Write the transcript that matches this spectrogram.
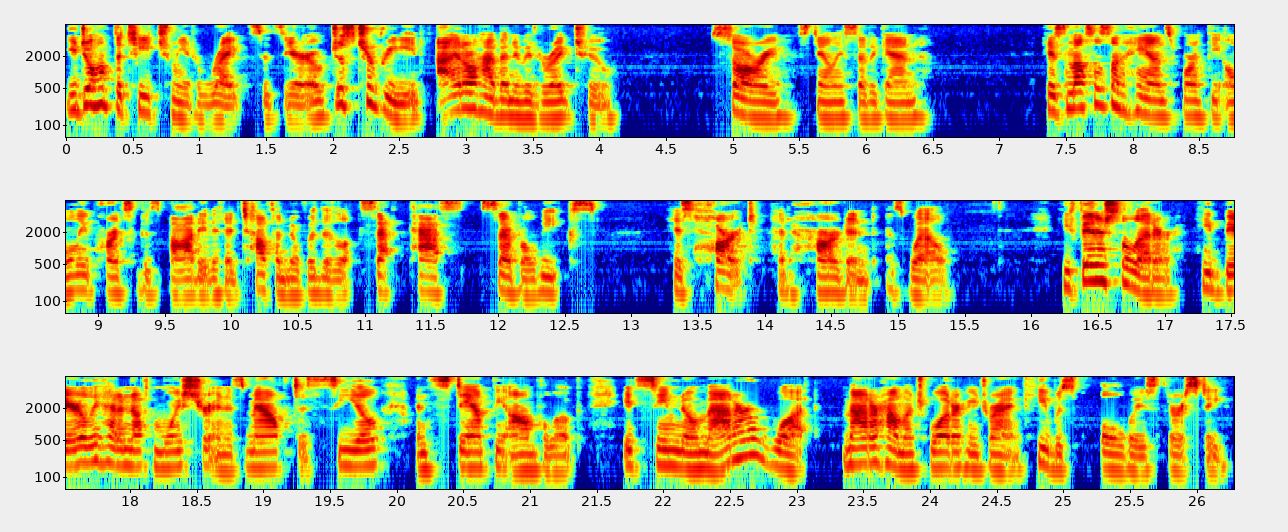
You don't have to teach me to write, said Zero, just to read. I don't have anybody to write to. Sorry, Stanley said again. His muscles and hands weren't the only parts of his body that had toughened over the past several weeks. His heart had hardened as well. He finished the letter. He barely had enough moisture in his mouth to seal and stamp the envelope. It seemed no matter what, matter how much water he drank, he was always thirsty.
